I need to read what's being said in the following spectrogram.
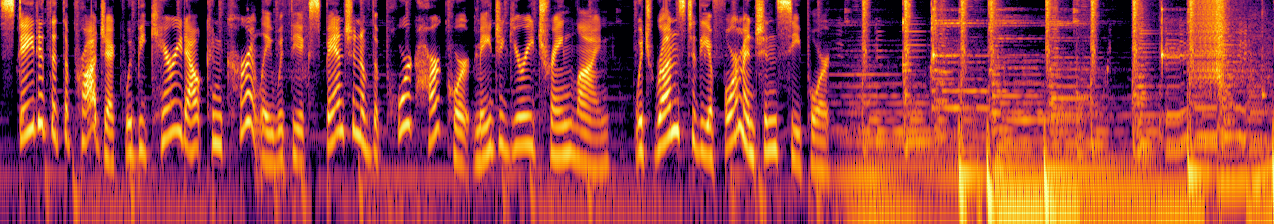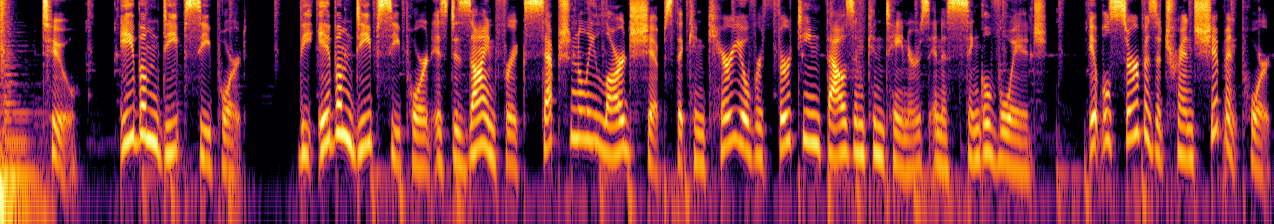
stated that the project would be carried out concurrently with the expansion of the Port Harcourt Maiduguri train line, which runs to the aforementioned seaport. 2. Ibom Deep Seaport The Ibom Deep Seaport is designed for exceptionally large ships that can carry over 13,000 containers in a single voyage. It will serve as a transshipment port,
